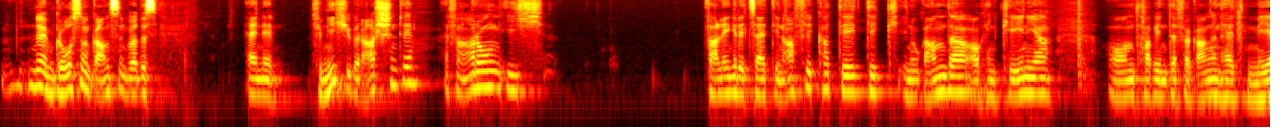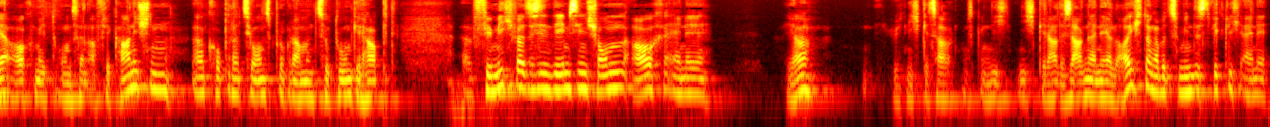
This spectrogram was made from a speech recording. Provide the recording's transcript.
Na, Im Großen und Ganzen war das eine für mich überraschende Erfahrung. Ich war längere Zeit in Afrika tätig, in Uganda, auch in Kenia und habe in der Vergangenheit mehr auch mit unseren afrikanischen äh, Kooperationsprogrammen zu tun gehabt. Äh, für mich war das in dem Sinn schon auch eine, ja, ich würde nicht, gesagt, nicht, nicht gerade sagen eine Erleuchtung, aber zumindest wirklich eine,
